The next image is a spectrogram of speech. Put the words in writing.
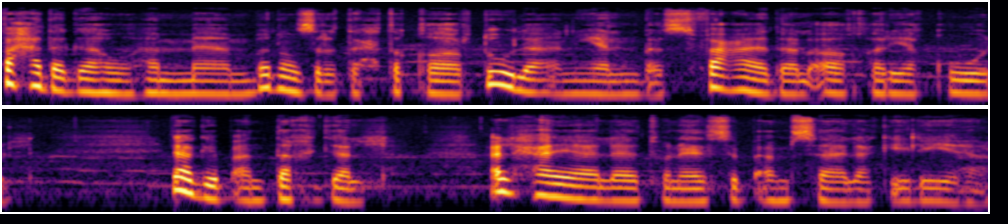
فحدجه همام بنظرة احتقار دون أن يلبس فعاد الآخر يقول يجب أن تخجل الحياة لا تناسب أمثالك إليها.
